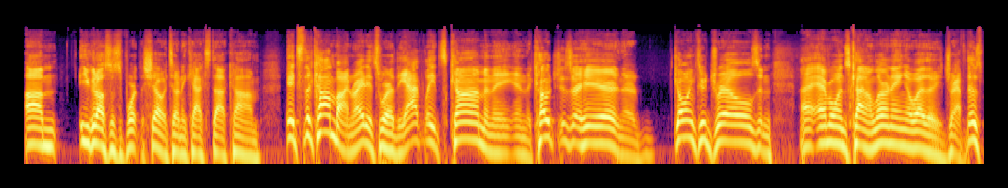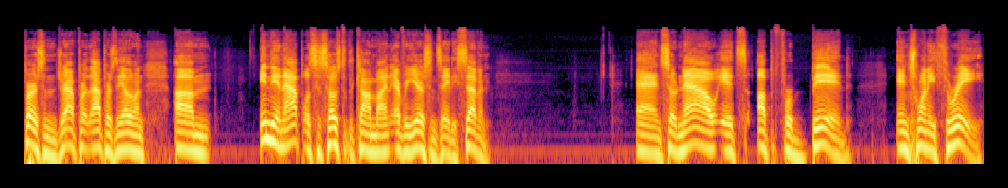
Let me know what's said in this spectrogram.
Um, you could also support the show at TonyKatz.com. It's the combine, right? It's where the athletes come and they and the coaches are here and they're going through drills and uh, everyone's kind of learning whether you draft this person, draft that person, the other one. Um, Indianapolis has hosted the combine every year since '87, and so now it's up for bid in 23.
